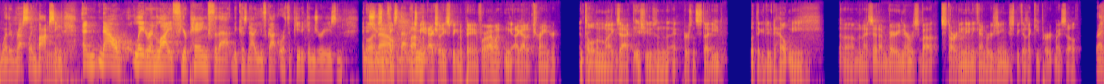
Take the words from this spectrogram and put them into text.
whether wrestling, boxing. Mm-hmm. And now later in life, you're paying for that because now you've got orthopedic injuries and, and Well, issues now- and things of that nature. I mean, actually, speaking of paying for, it, I went. I got a trainer and told them my exact issues, and that person studied what they could do to help me. Um, and I said I'm very nervous about starting any kind of regime just because I keep hurting myself, right.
